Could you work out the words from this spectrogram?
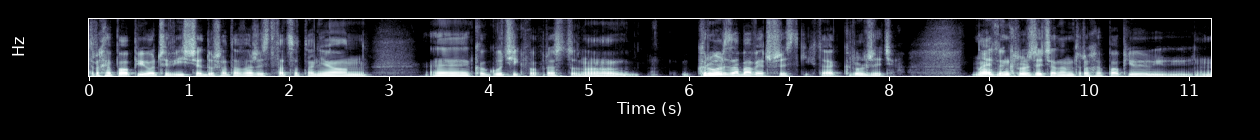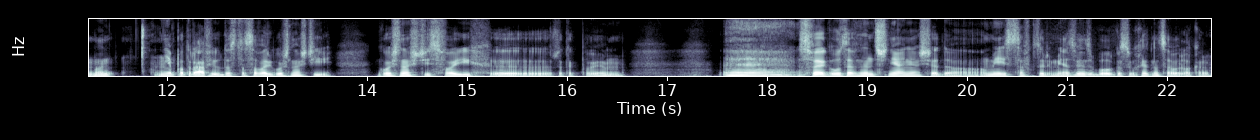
trochę popił, oczywiście, dusza towarzystwa, co to nie on, E, kogucik po prostu, no, król zabawiać wszystkich, tak? Król życia. No i ten król życia nam trochę popił i no, nie potrafił dostosować głośności, głośności swoich, e, że tak powiem, e, swojego uzewnętrzniania się do miejsca, w którym jest, więc było go słychać na cały lokal.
